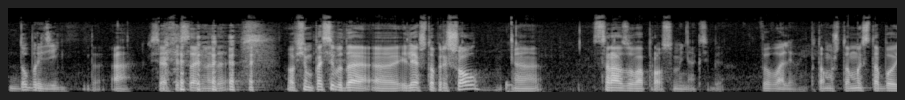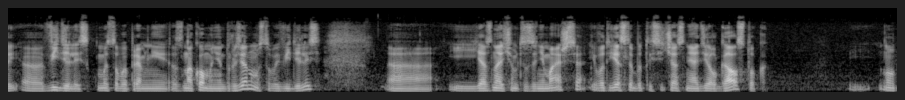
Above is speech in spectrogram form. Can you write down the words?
Добрый день. Да. А, все официально, да? В общем, спасибо, да, Илья, что пришел. Сразу вопрос у меня к тебе. Вываливай. Потому что мы с тобой э, виделись, мы с тобой прям не знакомы, не друзья, но мы с тобой виделись. Э, и я знаю, чем ты занимаешься. И вот если бы ты сейчас не одел галстук, ну,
